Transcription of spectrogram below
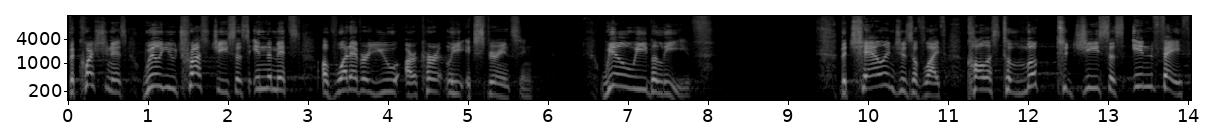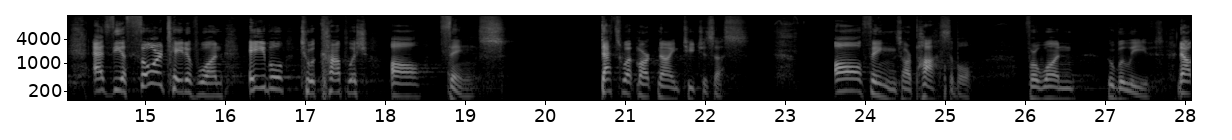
The question is, will you trust Jesus in the midst of whatever you are currently experiencing? Will we believe? The challenges of life call us to look to Jesus in faith as the authoritative one able to accomplish all things. That's what Mark 9 teaches us. All things are possible for one who believes. Now,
